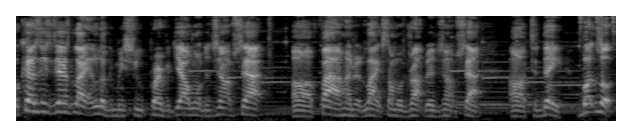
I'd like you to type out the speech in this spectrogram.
because it's just like look at me shoot perfect. Y'all want the jump shot? Uh, 500 likes. I'm gonna drop that jump shot uh, today. But look,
